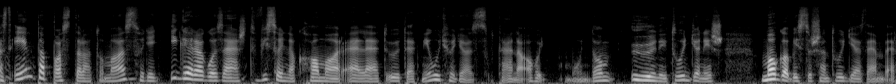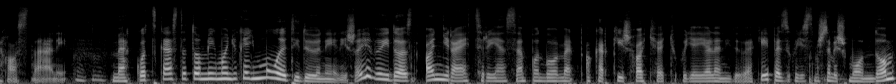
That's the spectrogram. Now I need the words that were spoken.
Az én tapasztalatom az, hogy egy igeragozást viszonylag hamar el lehet ültetni, úgyhogy az utána, ahogy mondom, ülni tudjon, és maga biztosan tudja az ember használni. Uh-huh. Megkockáztatom még mondjuk egy múlt időnél is. A jövő idő az annyira egyszerű ilyen szempontból, mert akár ki is hagyhatjuk, ugye jelen idővel képezzük, hogy ezt most nem is mondom,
